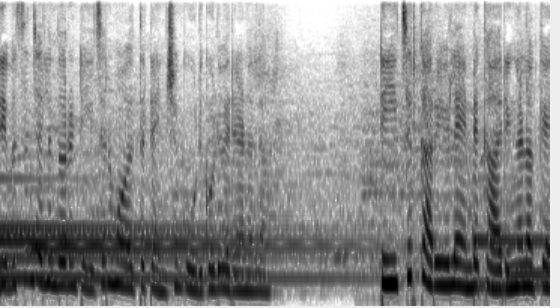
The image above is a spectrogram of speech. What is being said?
ദിവസം ചെല്ലുന്തോറും ടീച്ചർ മുഖത്ത് ടെൻഷൻ കൂടിക്കൂടി വരികയാണല്ലോ. ടീച്ചർക്ക് അറിയില്ല എന്റെ കാര്യങ്ങളൊക്കെ.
